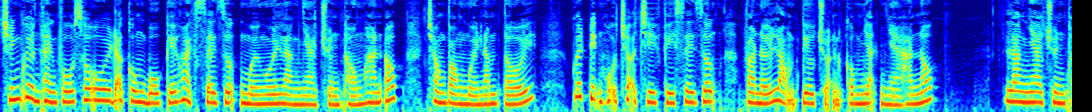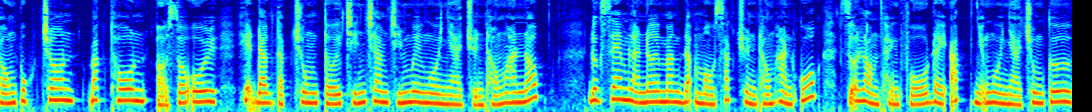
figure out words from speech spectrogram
Chính quyền thành phố Seoul đã công bố kế hoạch xây dựng 10 ngôi làng nhà truyền thống Han ốc trong vòng 10 năm tới, quyết định hỗ trợ chi phí xây dựng và nới lỏng tiêu chuẩn công nhận nhà Han ốc. Làng nhà truyền thống Bukchon, Bắc Thôn ở Seoul hiện đang tập trung tới 990 ngôi nhà truyền thống Hanok, được xem là nơi mang đậm màu sắc truyền thống Hàn Quốc giữa lòng thành phố đầy ắp những ngôi nhà chung cư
